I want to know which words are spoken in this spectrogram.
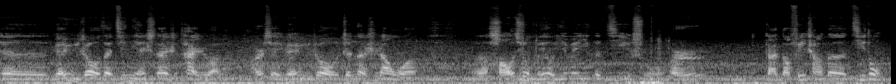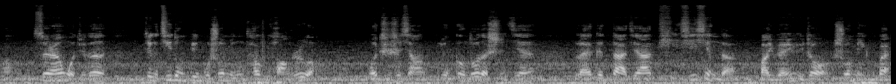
呃元宇宙在今年实在是太热了，而且元宇宙真的是让我。呃，好久没有因为一个技术而感到非常的激动啊！虽然我觉得这个激动并不说明它狂热，我只是想用更多的时间来跟大家体系性的把元宇宙说明白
